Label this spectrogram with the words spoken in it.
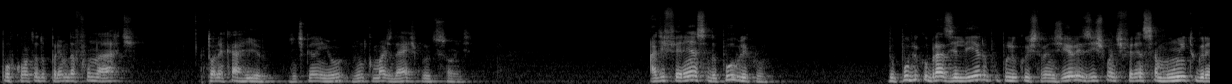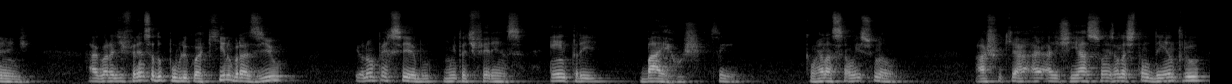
por conta do prêmio da Funarte, Tônia Carreiro. A gente ganhou junto com mais 10 produções. A diferença do público, do público brasileiro para o público estrangeiro, existe uma diferença muito grande. Agora, a diferença do público aqui no Brasil, eu não percebo muita diferença entre bairros. Sim. Com relação a isso, não. Acho que a, as reações elas estão dentro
